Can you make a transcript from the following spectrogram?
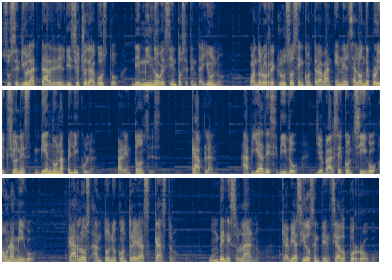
Sucedió la tarde del 18 de agosto de 1971, cuando los reclusos se encontraban en el salón de proyecciones viendo una película. Para entonces, Kaplan había decidido llevarse consigo a un amigo, Carlos Antonio Contreras Castro, un venezolano que había sido sentenciado por robo.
